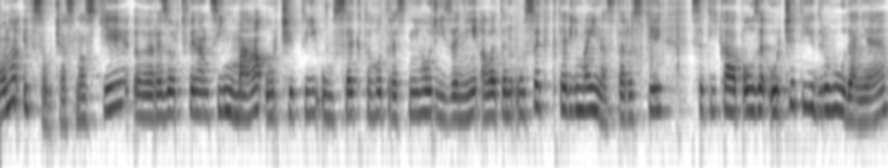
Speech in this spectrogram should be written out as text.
Ono i v současnosti eh, rezort financí má určitý úsek toho trestního řízení, ale ten úsek, který mají na starosti, se týká pouze určitých druhů daně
